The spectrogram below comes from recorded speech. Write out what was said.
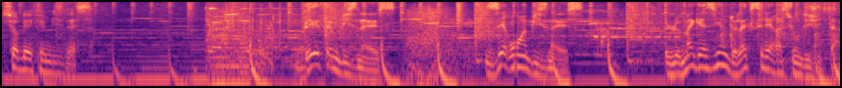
sur BFM Business. BFM Business, 01 Business, le magazine de l'accélération digitale.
